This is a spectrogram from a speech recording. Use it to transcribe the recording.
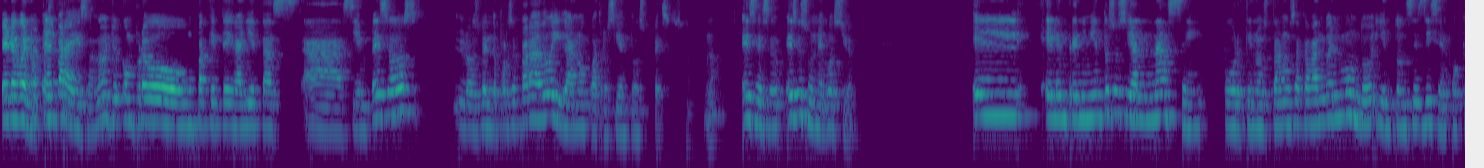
pero bueno, es para eso, ¿no? Yo compro un paquete de galletas a 100 pesos, los vendo por separado y gano 400 pesos, ¿no? Es eso, eso es un negocio. El, el emprendimiento social nace porque nos estamos acabando el mundo y entonces dicen, ok,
